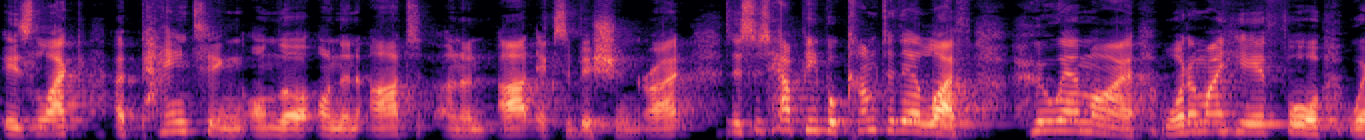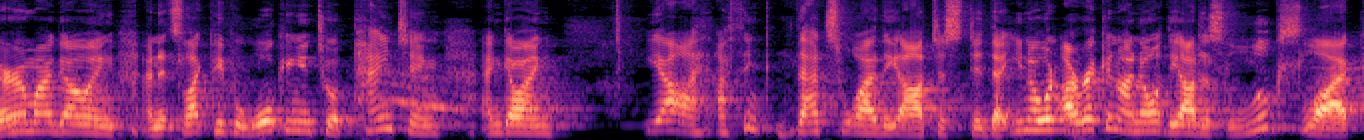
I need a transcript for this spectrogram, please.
is like a painting on, the, on, an art, on an art exhibition, right? This is how people come to their life. Who am I? What am I here for? Where am I going? And it's like people walking into a painting and going, yeah, I, I think that's why the artist did that. You know what? I reckon I know what the artist looks like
